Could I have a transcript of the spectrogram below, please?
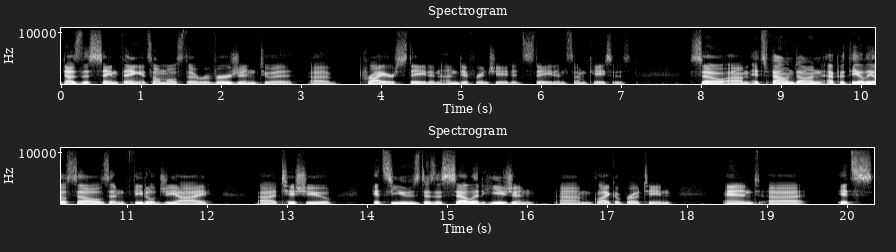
does this same thing. It's almost a reversion to a, a prior state, an undifferentiated state in some cases. So um, it's found on epithelial cells and fetal GI uh, tissue. It's used as a cell adhesion um, glycoprotein, and uh, it's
